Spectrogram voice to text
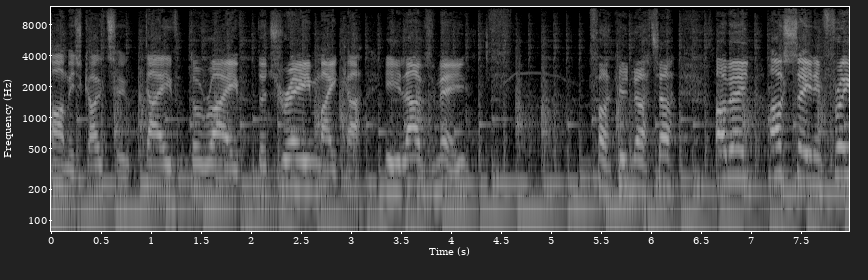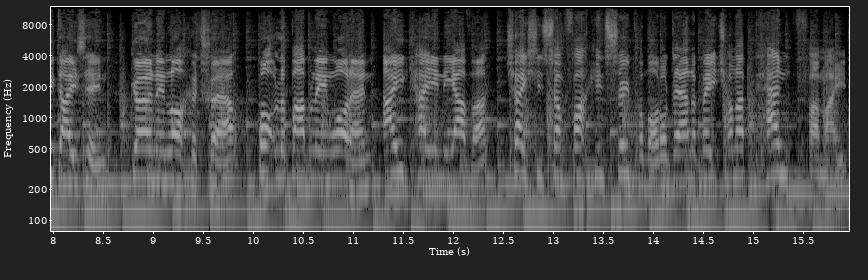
I'm his go-to. Dave the Rave, the Dream Maker. He loves me. Fucking nutter. I mean, I've seen him three days in, gurning like a trout, bottle of bubbly in one hand, AK in the other, chasing some fucking supermodel down the beach on a panther, mate.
